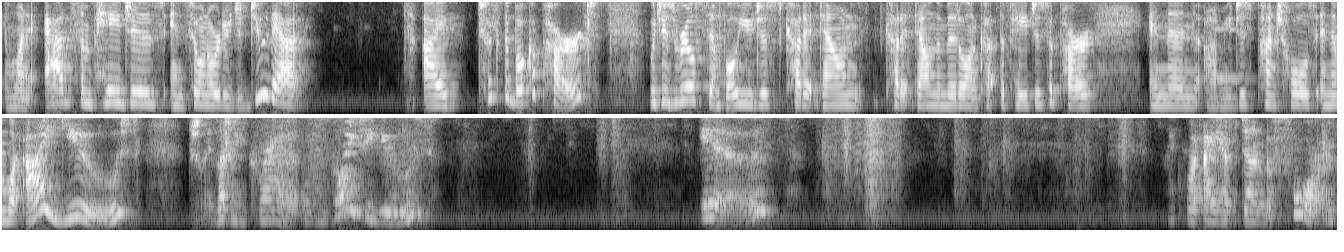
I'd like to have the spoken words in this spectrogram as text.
and want to add some pages. And so in order to do that, I took the book apart, which is real simple. You just cut it down, cut it down the middle and cut the pages apart. And then um, you just punch holes. And then what I use, actually, let me grab it. What I'm going to use is what I have done before.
